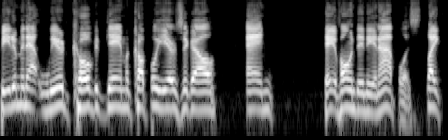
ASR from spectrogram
beat them in that weird COVID game a couple years ago, and they've owned Indianapolis. Like,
